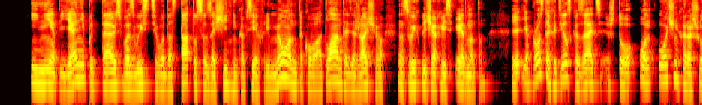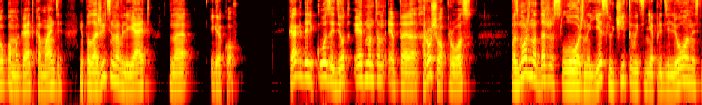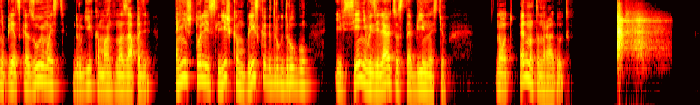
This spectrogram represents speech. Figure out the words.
и нет, я не пытаюсь возвысить его до статуса защитника всех времен, такого атланта, держащего на своих плечах весь Эдмонтон. Я, я просто хотел сказать, что он очень хорошо помогает команде и положительно влияет на игроков. Как далеко зайдет Эдмонтон, это хороший вопрос, Возможно, даже сложный, если учитывать неопределенность, непредсказуемость других команд на Западе. Они что ли слишком близко к друг другу, и все не выделяются стабильностью. Но вот Эдмонтон радует.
